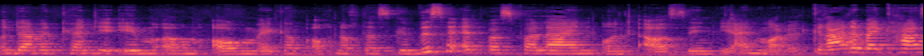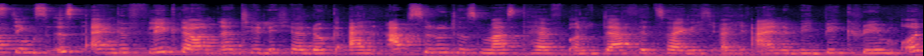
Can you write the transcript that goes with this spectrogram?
Und damit könnt ihr eben eurem Augen-Make-up auch noch das gewisse Etwas verleihen und aussehen wie ein Model. Gerade bei Castings ist ein gepflegter und natürlicher Look ein absolutes Must-Have und dafür zeige ich euch eine BB-Cream und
